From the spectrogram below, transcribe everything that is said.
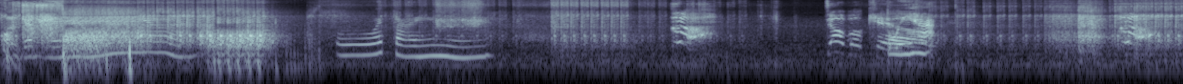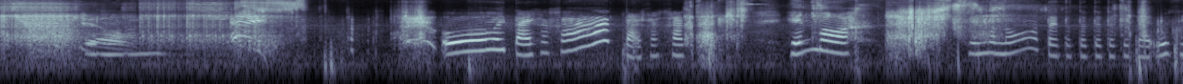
ของจะแพ้เนี่ยโอ้ยตายเนี่ย Double ตุย kill. ฮะ Kill. Ace. โอ้ ยตายคักๆตายคักๆเห็นบ่เห็นบ่เนาะตายตายตายตายตายตายโอ้ยสี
